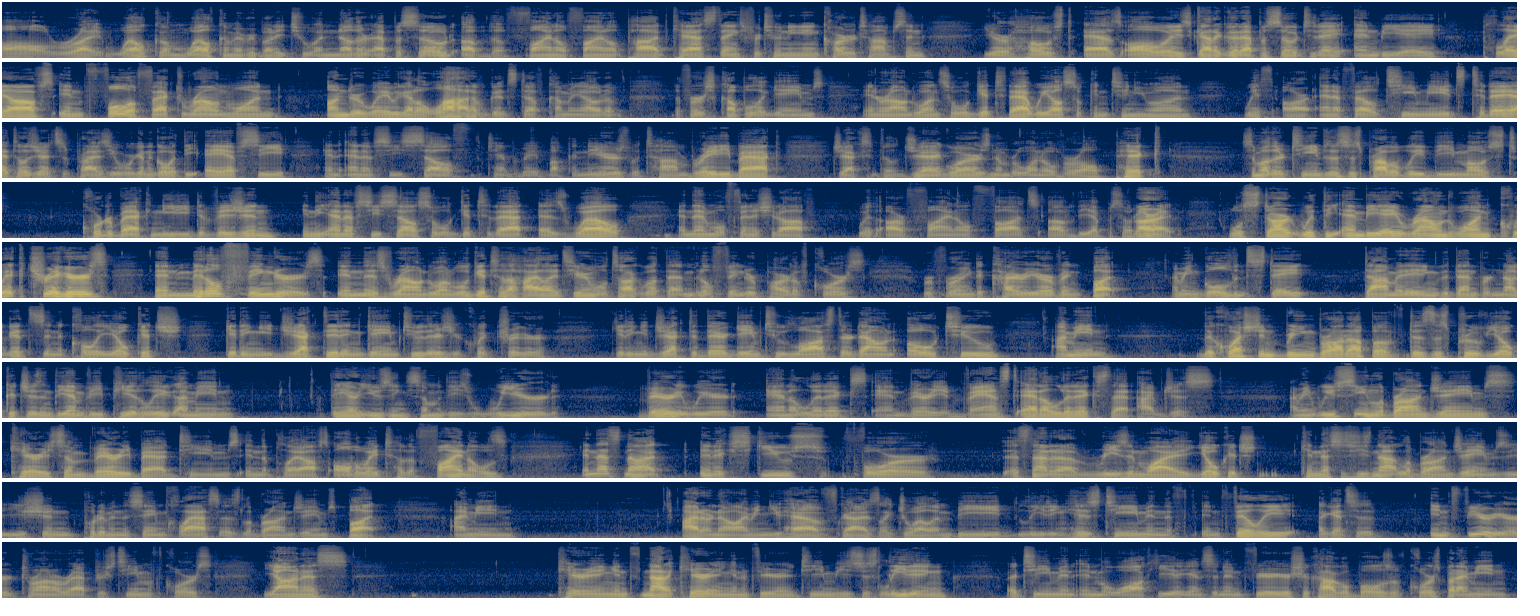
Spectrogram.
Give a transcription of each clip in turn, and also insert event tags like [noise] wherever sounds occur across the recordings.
All right. Welcome, welcome everybody to another episode of the Final Final Podcast. Thanks for tuning in, Carter Thomson, your host as always. Got a good episode today. NBA playoffs in full effect, round 1 underway. We got a lot of good stuff coming out of the first couple of games in round 1, so we'll get to that. We also continue on with our NFL team needs. Today, I told you I'd surprise you. We're going to go with the AFC and NFC South. Tampa Bay Buccaneers with Tom Brady back. Jacksonville Jaguars, number one overall pick. Some other teams. This is probably the most quarterback needy division in the NFC South, so we'll get to that as well. And then we'll finish it off with our final thoughts of the episode. All right, we'll start with the NBA round one. Quick triggers and middle fingers in this round one. We'll get to the highlights here and we'll talk about that middle finger part, of course, referring to Kyrie Irving. But, I mean, Golden State dominating the Denver Nuggets and Nikola Jokic getting ejected in game two. There's your quick trigger. Getting ejected there. Game two lost. They're down 0 2. I mean, the question being brought up of does this prove Jokic isn't the MVP of the league? I mean, they are using some of these weird, very weird analytics and very advanced analytics that I've just. I mean, we've seen LeBron James carry some very bad teams in the playoffs all the way to the finals, and that's not an excuse for that's not a reason why Jokic can necessarily. He's not LeBron James. You shouldn't put him in the same class as LeBron James. But I mean, I don't know. I mean, you have guys like Joel Embiid leading his team in the in Philly against an inferior Toronto Raptors team, of course. Giannis carrying and not a carrying an inferior team. He's just leading a team in, in Milwaukee against an inferior Chicago Bulls, of course. But I mean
